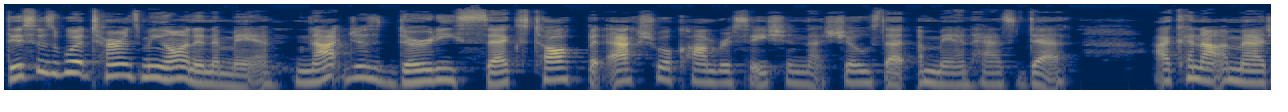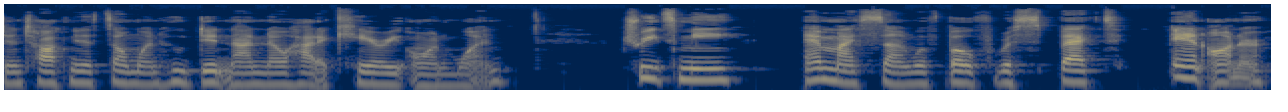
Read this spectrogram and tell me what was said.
This is what turns me on in a man. Not just dirty sex talk, but actual conversation that shows that a man has depth. I cannot imagine talking to someone who did not know how to carry on one. Treats me and my son with both respect and honor.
